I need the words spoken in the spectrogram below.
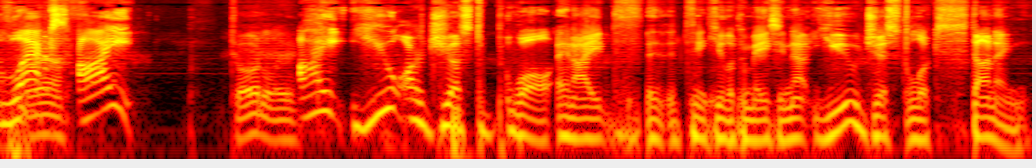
Lex, I Totally. I you are just well, and I th- think you look amazing. Now you just look stunning.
